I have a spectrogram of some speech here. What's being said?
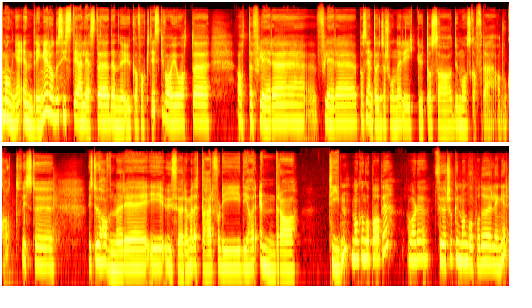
mange endringer. Og det siste jeg leste denne uka, faktisk, var jo at at flere, flere, pasientorganisasjoner gikk ut og sa du må skaffe deg advokat hvis du, hvis du havner i uføre med dette her fordi de har endra tiden man kan gå på AP. før så kunne man gå på det lenger.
